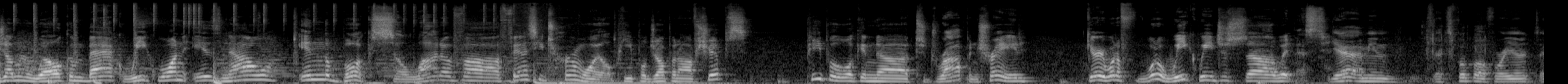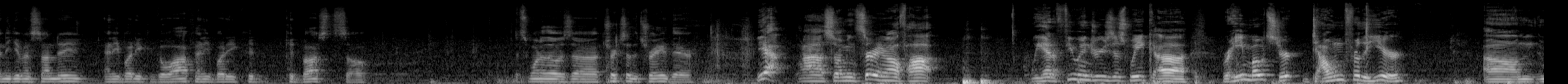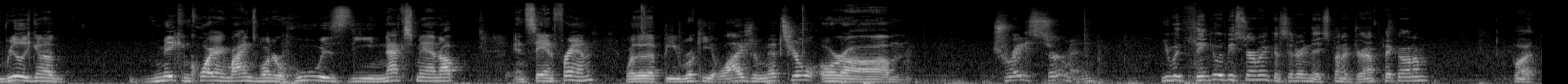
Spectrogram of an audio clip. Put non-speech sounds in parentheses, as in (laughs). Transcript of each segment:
and gentlemen, welcome back. Week one is now in the books. A lot of uh, fantasy turmoil. People jumping off ships. People looking uh, to drop and trade. Gary, what a what a week we just uh, witnessed. Yeah, I mean, it's football for you. It's any given Sunday, anybody could go off, anybody could could bust. So it's one of those uh, tricks of the trade there. Yeah. Uh, so I mean, starting off hot, we had a few injuries this week. Uh, Raheem Mostert down for the year. Um, really gonna make inquiring minds wonder who is the next man up in San Fran, whether that be rookie Elijah Mitchell or um, Trey Sermon. You would think it would be Sermon, considering they spent a draft pick on him, but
